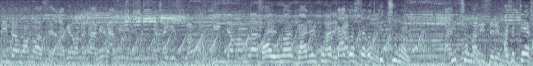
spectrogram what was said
তিনটা মামলা আছে। আগের অনেক আগের আমি বাসায় গেছিলাম। তিনটা মামলা আছে। ভাই ওনার গাড়ির কোনো কাগজ টাগজ? কিচ্ছু নাই। কিচ্ছু নাই। আচ্ছা ট্যাক্স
